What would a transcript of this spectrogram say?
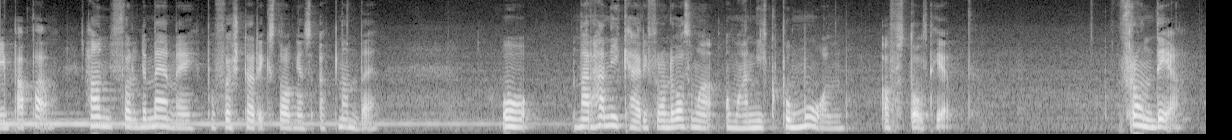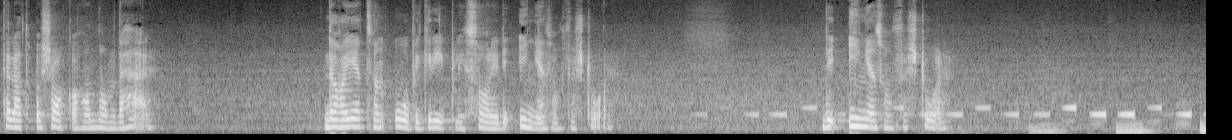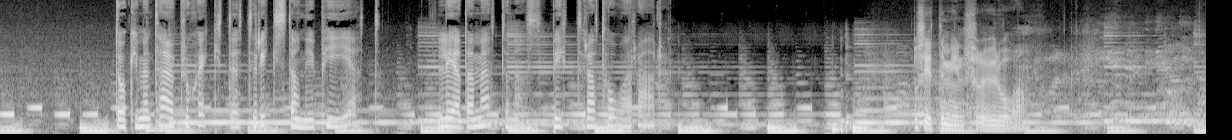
min pappa. Han följde med mig på första riksdagens öppnande. Och när han gick härifrån, det var som om han gick på moln av stolthet. Från det till att orsaka honom det här. Det har gett en obegriplig sorg, det är ingen som förstår. Det är ingen som förstår. Dokumentärprojektet Riksdagen i P1. Ledamöternas bittra tårar. Då sitter min fru då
